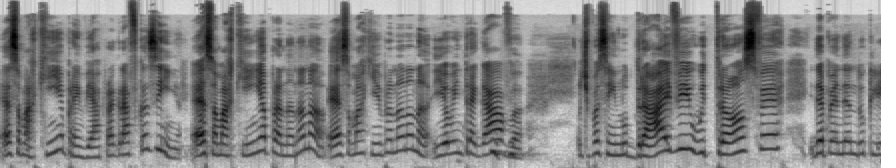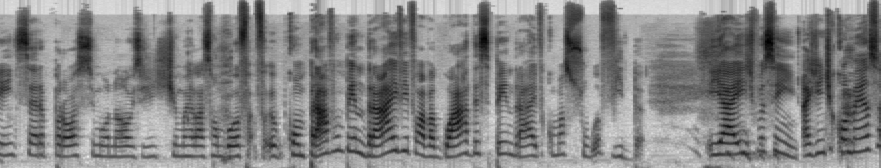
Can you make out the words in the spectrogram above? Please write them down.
essa marquinha para enviar para gráficazinha, essa marquinha para nananã, essa marquinha para nananã. E eu entregava tipo assim, no Drive, o transfer, e dependendo do cliente se era próximo ou não, se a gente tinha uma relação boa, eu comprava um pendrive e falava, guarda esse pendrive como a sua vida. E aí, tipo assim, a gente começa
